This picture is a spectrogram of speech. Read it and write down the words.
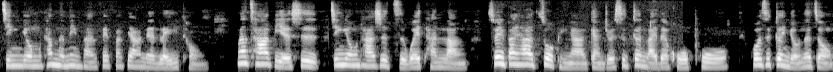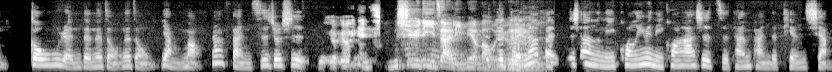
金庸他们的命盘非常非常的雷同。那差别是金庸他是紫薇贪狼，所以发现他的作品啊，感觉是更来的活泼，或者是更有那种勾人的那种那种样貌。那反之就是有有有一点情绪力在里面吧，我觉得。对那反之像倪匡，因为倪匡他是紫摊盘的天象，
